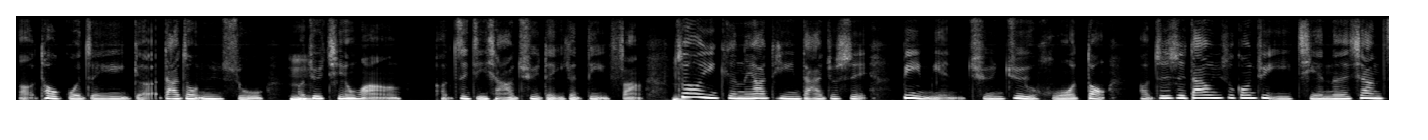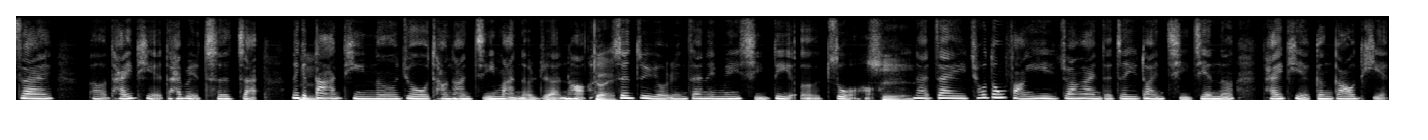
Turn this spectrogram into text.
呃透过这一个大众运输呃嗯，去前往呃自己想要去的一个地方。嗯最后一个呢，要提醒大家就是避免群聚活动。哦，这是大众运输工具以前呢，像在呃台铁台北车站那个大厅呢，就常常挤满了人哈，对，甚至有人在那边席地而坐哈。是。那在秋冬防疫专案的这一段期间呢，台铁跟高铁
